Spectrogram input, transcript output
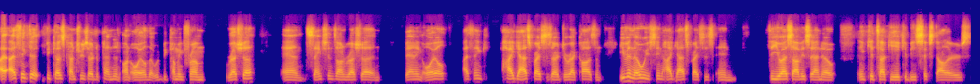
I, I think that because countries are dependent on oil that would be coming from Russia and sanctions on Russia and banning oil, I think high gas prices are a direct cause. And even though we've seen high gas prices in the US, obviously, I know in Kentucky it could be $6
